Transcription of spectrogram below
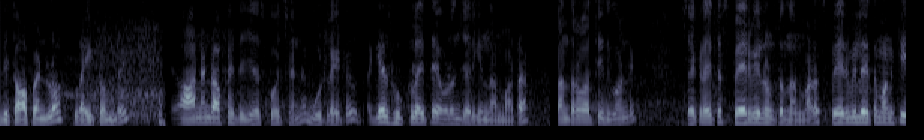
ఇది టాప్ ఎండ్లో లైట్ ఉంది. ఆన్ అండ్ ఆఫ్ అయితే చేసుకోవచ్చు అండి బూట్ లైట్. లగేజ్ హుక్లు అయితే ఇవ్వడం జరిగిందనమాట. దాని తర్వాత ఇదిగోండి. సో ఇక్కడైతే స్పేర్ వీల్ ఉంటుందన్నమాట. స్పేర్ వీల్ అయితే మనకి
